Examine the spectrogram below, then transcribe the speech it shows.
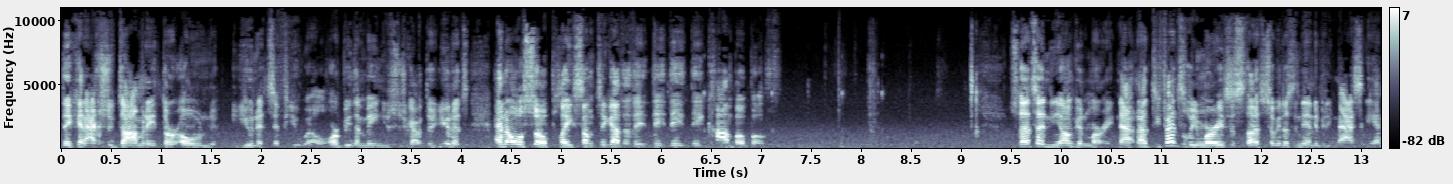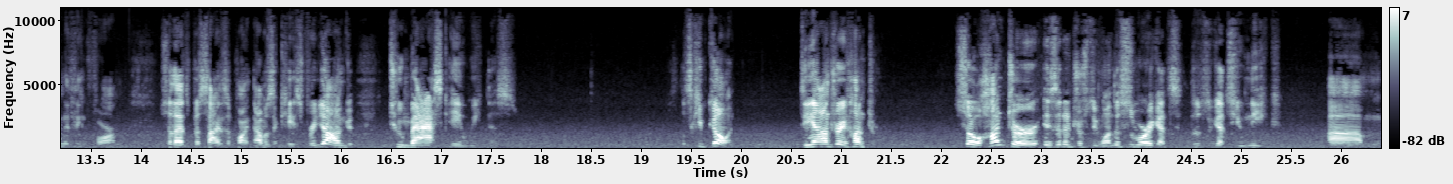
they can actually dominate their own units, if you will, or be the main usage guy with their units, and also play some together. They, they, they, they combo both. So that's on Young and Murray. Now, now defensively, Murray's a stud, so he doesn't need anybody masking anything for him. So that's besides the point. That was a case for Young to mask a weakness. Let's keep going. DeAndre Hunter. So Hunter is an interesting one. This is where it gets this gets unique um,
